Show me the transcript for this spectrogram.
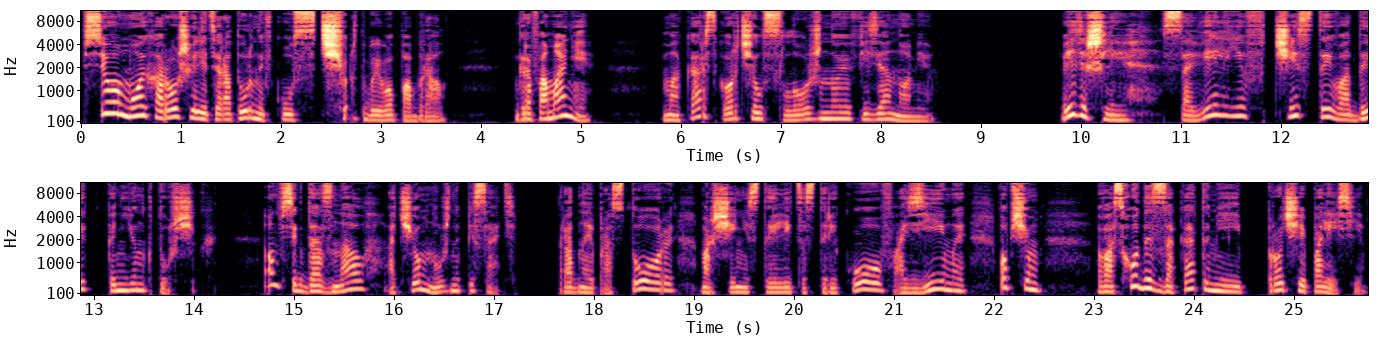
Все мой хороший литературный вкус, черт бы его побрал. Графомания? Макар скорчил сложную физиономию. Видишь ли, Савельев — чистой воды конъюнктурщик. Он всегда знал, о чем нужно писать. Родные просторы, морщинистые лица стариков, озимы, в общем, восходы с закатами и прочие полесья.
